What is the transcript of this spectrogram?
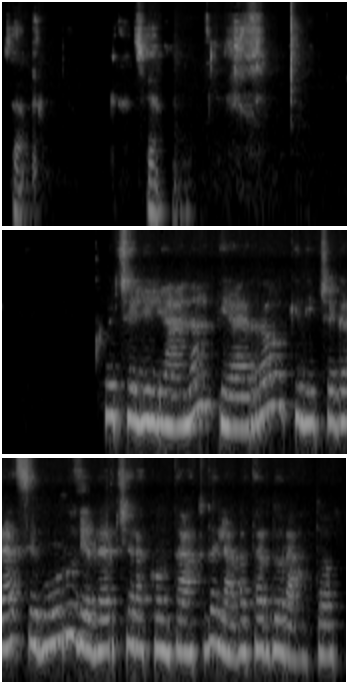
Esatto, grazie. Poi c'è Liliana Pierro che dice grazie Guru di averci raccontato dell'avatar dorato.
